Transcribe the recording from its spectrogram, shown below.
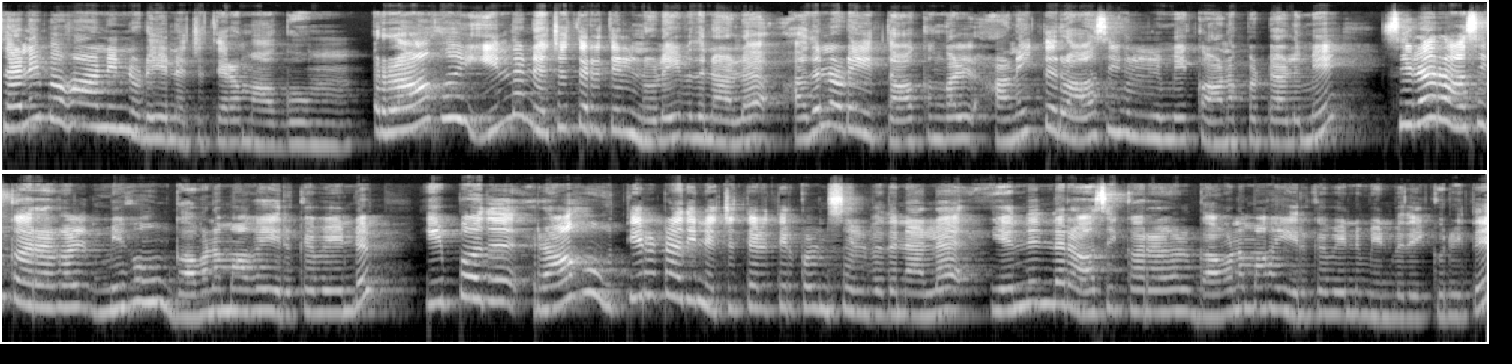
சனி பகவானினுடைய நட்சத்திரமாகும். ராகு இந்த நட்சத்திரத்தில் நுழைவதனால அதனுடைய தாக்கங்கள் அனைத்து ராசிகளிலுமே காணப்பட்டாலுமே சில ராசிக்காரர்கள் மிகவும் கவனமாக இருக்க வேண்டும். இப்போது ராகு உத்திரட்டாதி நட்சத்திரத்திற்குள் செல்வதனால எந்தெந்த ராசிக்காரர்கள் கவனமாக இருக்க வேண்டும் என்பதை குறித்து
